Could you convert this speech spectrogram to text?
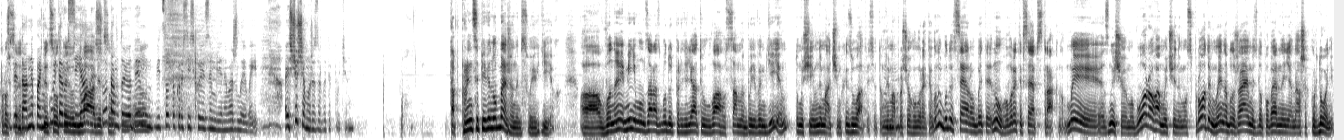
про щоб, да, не панікуйте, росіяни, що там той один відсоток російської землі неважливий. А що ще може зробити Путін? Та в принципі він обмежений в своїх діях. Вони мінімум зараз будуть приділяти увагу саме бойовим діям, тому що їм нема чим хизуватися, там нема про що говорити. Вони будуть все робити, ну говорити все абстрактно. Ми знищуємо ворога, ми чинимо спротив, ми наближаємось до повернення наших кордонів.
